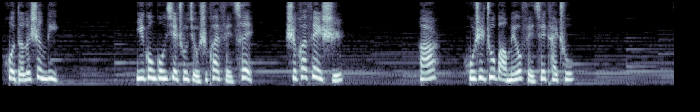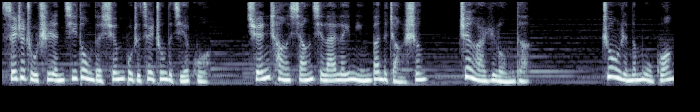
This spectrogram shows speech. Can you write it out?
获得了胜利，一共贡献出九十块翡翠，十块废石，而胡氏珠宝没有翡翠开出。随着主持人激动的宣布着最终的结果。全场响起来雷鸣般的掌声，震耳欲聋的。众人的目光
